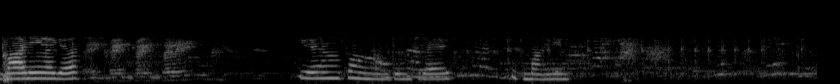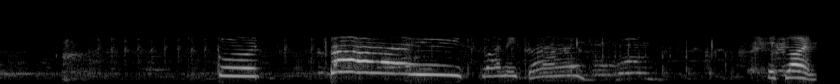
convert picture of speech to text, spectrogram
Mining, I guess. Yeah, that's all I'm gonna be doing today. Just mining. Good. Bye! Slimy slime. Hey, slime.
